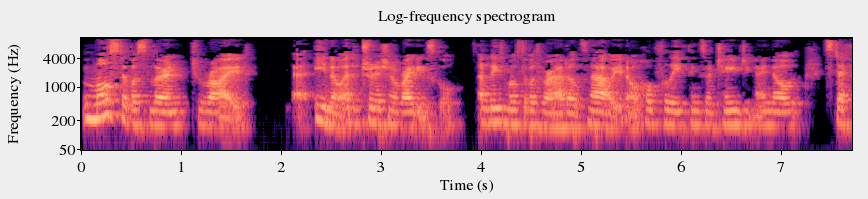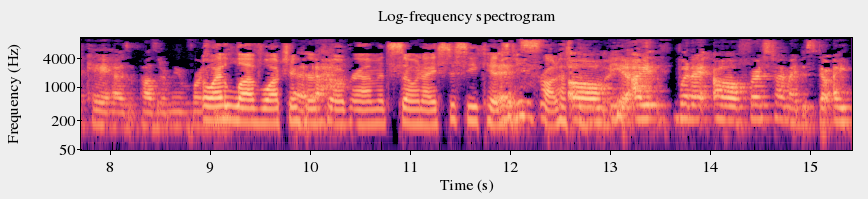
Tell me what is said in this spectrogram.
most of us learn to ride, you know, at a traditional writing school. At least most of us were adults now, you know, hopefully things are changing. I know Steph K has a positive reinforcement. Oh, I love watching her uh, program. It's so nice to see kids brought up. Oh, yeah. I, when I, oh, first time I discovered, I,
